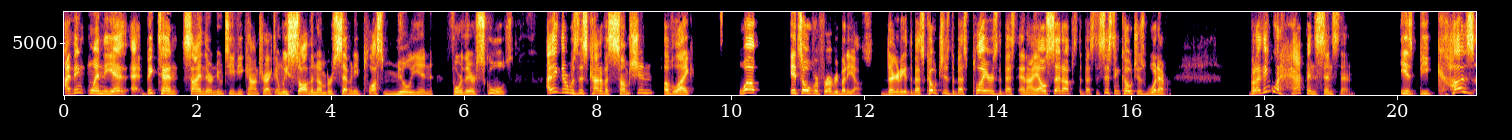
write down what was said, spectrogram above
I think when the uh, Big Ten signed their new TV contract and we saw the number 70 plus million for their schools, I think there was this kind of assumption of like, well, it's over for everybody else. They're going to get the best coaches, the best players, the best NIL setups, the best assistant coaches, whatever. But I think what happened since then is because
